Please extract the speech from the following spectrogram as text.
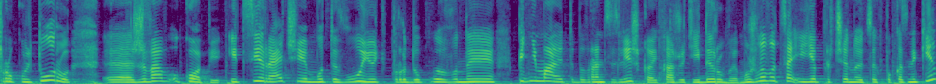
про культуру, живе в окопі. І ці речі мотивують, вони піднімають тебе вранці з ліжка і кажуть, йди роби. Можливо, це і є причиною цих показників.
